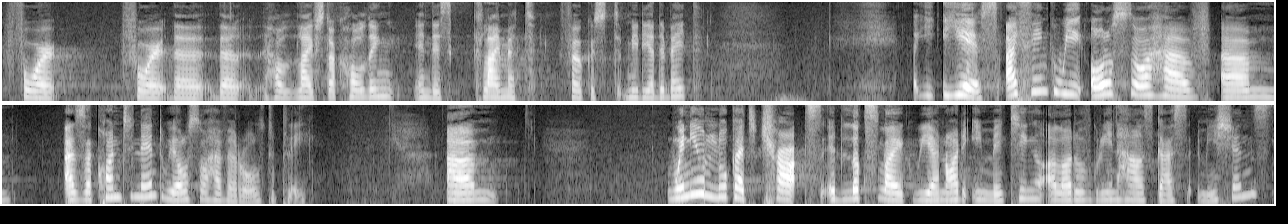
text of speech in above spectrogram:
for, for the, the whole livestock holding in this climate focused media debate? Yes, I think we also have, um, as a continent, we also have a role to play. Um, when you look at charts, it looks like we are not emitting a lot of greenhouse gas emissions.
